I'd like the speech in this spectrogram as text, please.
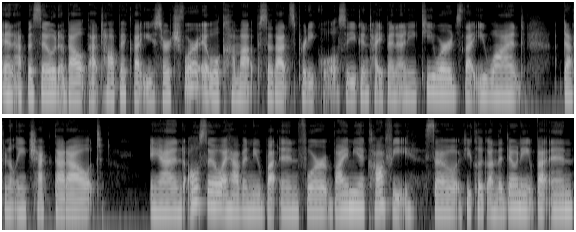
an episode about that topic that you search for, it will come up. So that's pretty cool. So you can type in any keywords that you want. Definitely check that out. And also, I have a new button for Buy Me a Coffee. So, if you click on the donate button,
